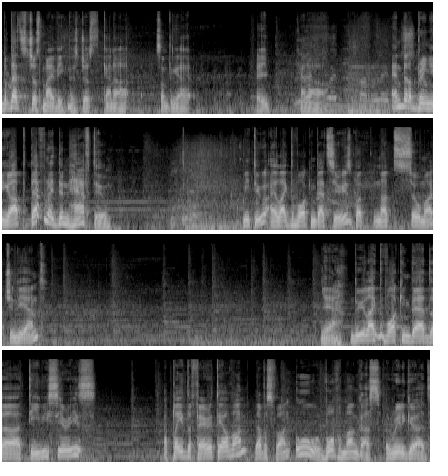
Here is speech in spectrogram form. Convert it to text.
But that's just my weakness, just kind of something I, I kind of ended up bringing up. Definitely didn't have to. Me too, I like the Walking Dead series, but not so much in the end. Yeah. Do you like the Walking Dead uh, TV series? I played the Fairy Tale one. That was fun. Ooh, Wolf Among Us. Really good.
